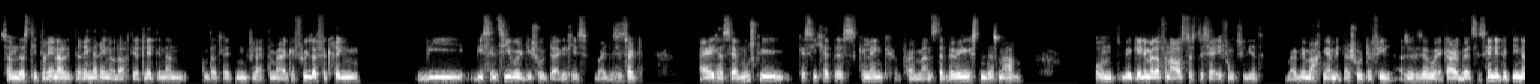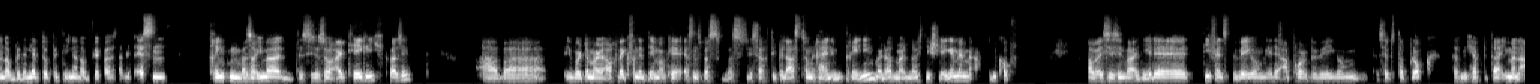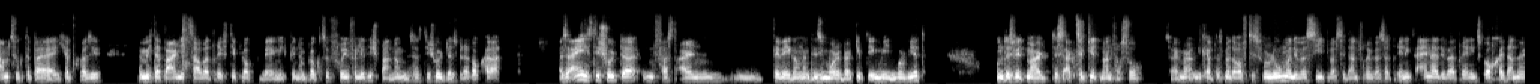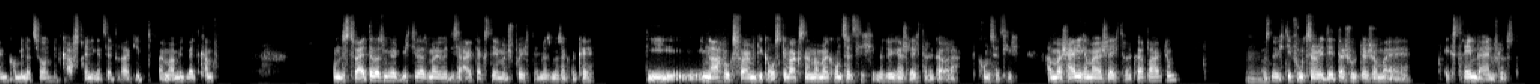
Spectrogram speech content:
sondern dass die Trainer oder die Trainerin oder auch die Athletinnen und Athleten vielleicht einmal ein Gefühl dafür kriegen, wie, wie sensibel die Schulter eigentlich ist. Weil das ist halt eigentlich ein sehr muskelgesichertes Gelenk, vor allem eines der beweglichsten, das wir haben. Und wir gehen immer davon aus, dass das ja eh funktioniert, weil wir machen ja mit der Schulter viel. Also es ist ja egal, ob wir jetzt das Handy bedienen, ob wir den Laptop bedienen, ob wir quasi damit essen, trinken, was auch immer. Das ist ja so alltäglich quasi. Aber ich wollte mal auch weg von dem Thema, okay, erstens, was, was ist auch die Belastung rein im Training, weil da hat man halt noch die Schläge im, im Kopf. Aber es ist in Wahrheit jede Defense-Bewegung, jede Abrollbewegung, selbst der Block. Also ich habe da immer einen Armzug dabei. Ich habe quasi, wenn mich der Ball nicht sauber trifft, die Blockbewegung. Ich bin am Block zu früh, verliere die Spannung. Das heißt, die Schulter ist wieder locker. Also eigentlich ist die Schulter in fast allen Bewegungen, die es im Volleyball gibt, irgendwie involviert. Und das wird man halt, das akzeptiert man einfach so. Sag ich mal. Und ich glaube, dass man da oft das Volumen übersieht, was sich dann einfach über so eine Trainingseinheit, über eine Trainingswoche dann in Kombination mit Krafttraining etc. gibt, weil man mit Wettkampf und das Zweite, was mir halt wichtig ist, dass man über diese Alltagsthemen spricht, dass man sagt, okay, die im Nachwuchs, vor allem die Großgewachsenen, haben mal grundsätzlich natürlich eine schlechtere, oder grundsätzlich haben wahrscheinlich einmal eine schlechtere Körperhaltung, mhm. was natürlich die Funktionalität der Schulter schon mal extrem beeinflusst.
